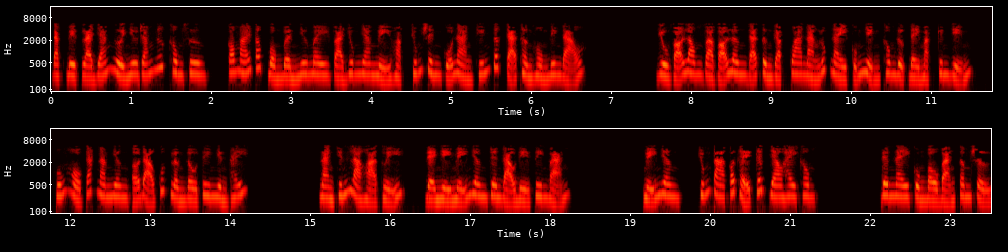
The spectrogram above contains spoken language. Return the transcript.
đặc biệt là dáng người như rắn nước không xương, có mái tóc bồng bềnh như mây và dung nhan mị hoặc chúng sinh của nàng khiến tất cả thần hồn điên đảo. Dù Võ Long và Võ Lân đã từng gặp qua nàng lúc này cũng nhịn không được đầy mặt kinh diễm, huống hồ các nam nhân ở đạo quốc lần đầu tiên nhìn thấy. Nàng chính là Họa Thủy, đệ nhị mỹ nhân trên đạo địa tiên bản. Mỹ nhân, chúng ta có thể kết giao hay không? Đêm nay cùng bầu bạn tâm sự.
